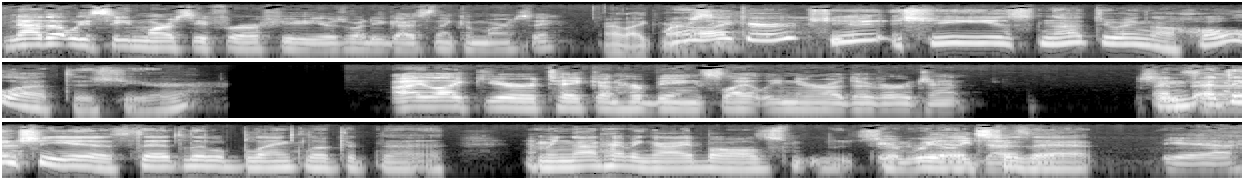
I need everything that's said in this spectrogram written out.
Now that we've seen Marcie for a few years, what do you guys think of Marcie? I like Marcie. I like her. She she is not doing a whole lot this year. I like your take on her being slightly neurodivergent. I think uh, she is. That little blank look at the. I mean, not having eyeballs sort of really adds to does it. that. yeah.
